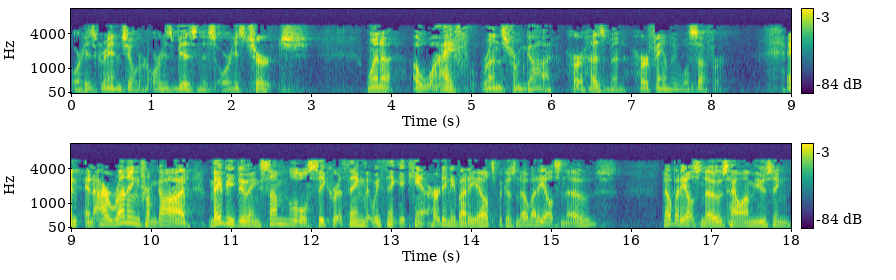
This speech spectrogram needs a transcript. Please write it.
or his grandchildren, or his business, or his church. When a, a wife runs from God, her husband, her family will suffer. And, and our running from God may be doing some little secret thing that we think it can't hurt anybody else because nobody else knows. Nobody else knows how I'm using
